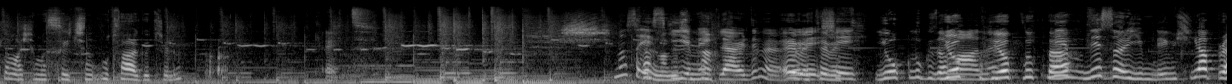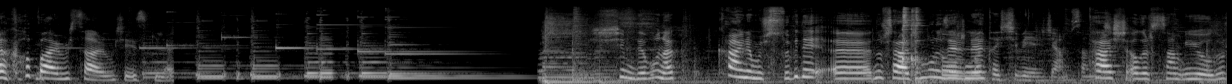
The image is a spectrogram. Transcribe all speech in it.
Haşlama aşaması için mutfağa götürelim. Evet. Nasıl Sen eski alıyorsun, yemekler değil mi? Evet, Böyle evet. şey yokluk zamanı. Yok, yoklukta. Ne, ne sarayım demiş. Yaprak koparmış sarmış eskiler. Şimdi buna kaynamış su. Bir de e, Nursel'cim bunun Dolma üzerine taşı vereceğim sana. taş alırsam iyi olur.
